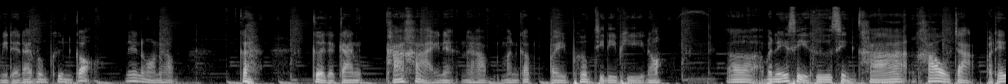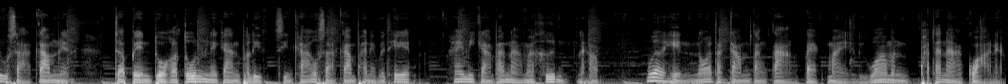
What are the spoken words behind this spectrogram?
มีรายได้เพิ่มขึ้นก็แน่นอนนะครับก็เกิดจากการค้าขายเนี่ยนะครับมันก็ไปเพิ่ม GDP เนาะประเด็นที่ 4 คือสินค้าเข้าจากประเทศอุตสาหกรรมเนี่ยจะเป็นตัวกระตุ้นในการผลิตสินค้าอุตสาหกรรมภายในประเทศ ให้มีการพัฒนามากขึ้นนะครับ เมื่อเห็นนวัตกรรมต่างๆ แปลกใหม่ หรือว่ามันพัฒนากว่าเนี่ย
